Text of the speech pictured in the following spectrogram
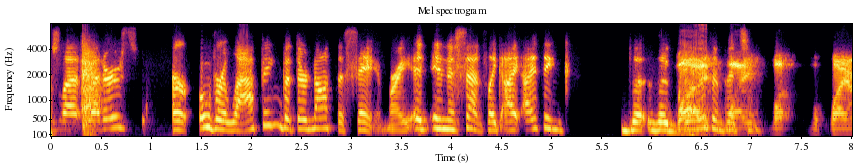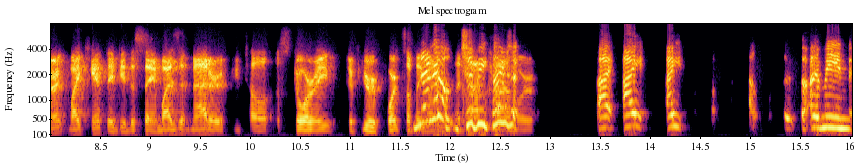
newsletters are overlapping, but they're not the same, right? In, in a sense, like, I, I think the the growth and potential. Why, why, aren't why can't they be the same? Why does it matter if you tell a story if you report something? No, no. To be clear, or... I I I. I mean,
